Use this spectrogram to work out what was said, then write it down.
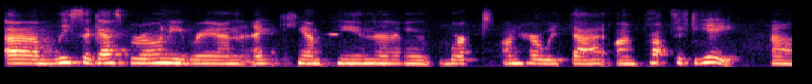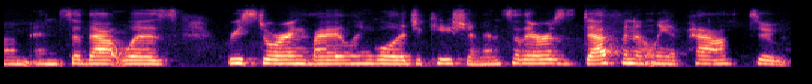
um, Lisa Gasparoni ran a campaign, and I worked on her with that on Prop 58. Um, and so that was restoring bilingual education. And so there is definitely a path to,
